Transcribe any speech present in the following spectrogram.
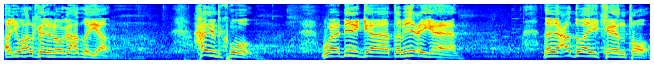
ayuu halkan inooga hadlayaa. Xaydku waa dhiigga dabiiciga ah. Dabeecaddu ay keento.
